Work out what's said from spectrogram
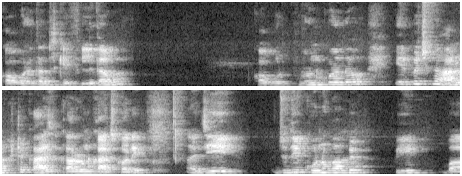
কবরে তাদেরকে ফেলে দেওয়া, কবর পূরণ করে দেওয়া। এর পেছনে আরও একটা কাজ, কারণ কাজ করে, যে যদি কোনোভাবে পেট বা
